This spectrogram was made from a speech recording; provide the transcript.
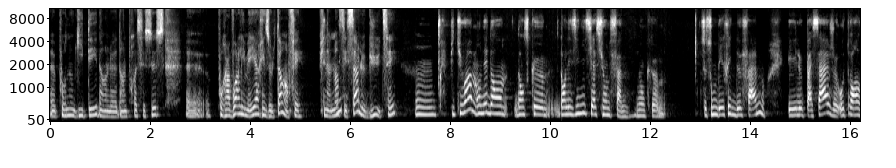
euh, pour nous guider dans le dans le processus, pour avoir les meilleurs résultats. En fait, finalement, c'est ça le but, tu sais. Hum. Puis tu vois, on est dans dans ce que dans les initiations de femmes. Donc euh, ce sont des rites de femmes et le passage, autant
